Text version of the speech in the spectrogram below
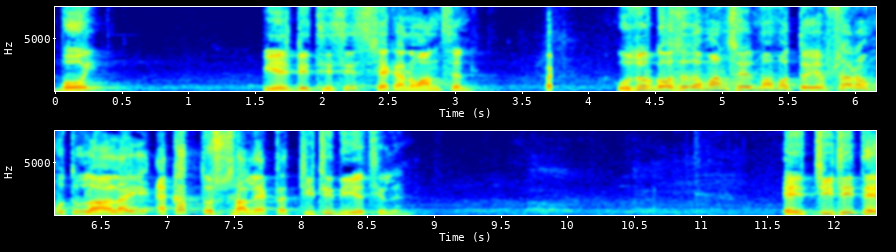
বই পিএইচডি থিসিস সেখানেও আনছেন। উজুর গৌসুজ্জামান সৈয়দ মোহাম্মদ তৈয়ব শাহ রহমতুল্লাহ আলাই একাত্তর সালে একটা চিঠি দিয়েছিলেন। এই চিঠিতে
